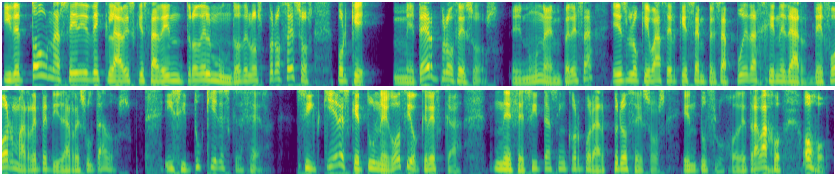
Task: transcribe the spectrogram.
y de toda una serie de claves que está dentro del mundo de los procesos, porque meter procesos en una empresa es lo que va a hacer que esa empresa pueda generar de forma repetida resultados. Y si tú quieres crecer, si quieres que tu negocio crezca, necesitas incorporar procesos en tu flujo de trabajo. Ojo,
